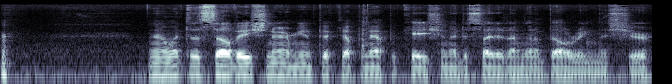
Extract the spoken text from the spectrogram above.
I went to the Salvation Army and picked up an application. I decided I'm going to bell ring this year.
